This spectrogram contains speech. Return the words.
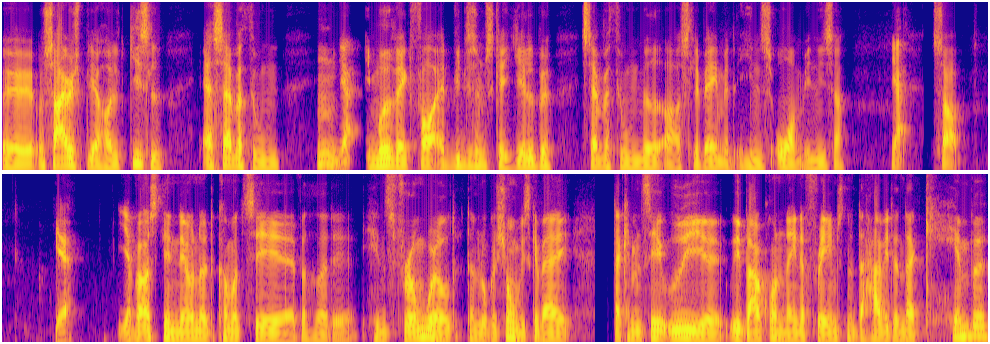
øh, Osiris bliver holdt gissel af Savathun, Hmm, ja. i modvægt for, at vi ligesom skal hjælpe Savathun med at slippe af med hendes orm inde i sig. Ja. Så, ja. Jeg vil også lige nævne, når det kommer til, øh, hvad hedder det, hendes Throne World, den lokation, vi skal være i, der kan man se ude i, øh, ude i baggrunden af en af framesene, der har vi den der kæmpe,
